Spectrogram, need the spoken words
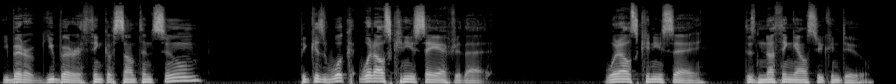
You better you better think of something soon. Because what what else can you say after that? What else can you say? There's nothing else you can do.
